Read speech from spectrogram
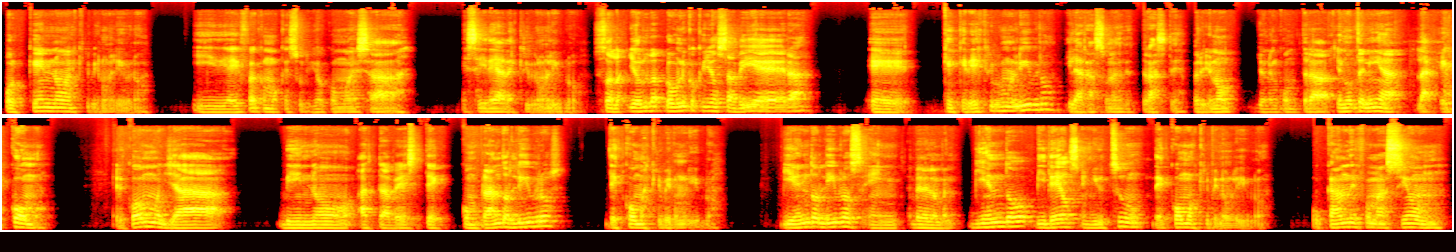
¿por qué no escribir un libro? Y de ahí fue como que surgió como esa, esa idea de escribir un libro. yo, lo único que yo sabía era eh, que quería escribir un libro y las razones detrás de, pero yo no, yo no encontraba, yo no tenía la, el cómo. El cómo ya vino a través de comprando libros de cómo escribir un libro. Viendo libros en, viendo videos en YouTube de cómo escribir un libro. Buscando información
